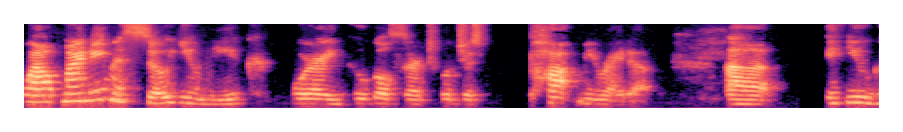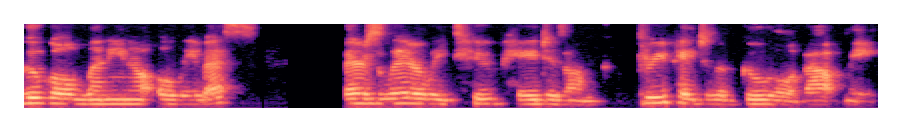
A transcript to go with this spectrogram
well my name is so unique where a google search will just pop me right up. Uh, if you Google Lenina Olivas, there's literally two pages on three pages of Google about me.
